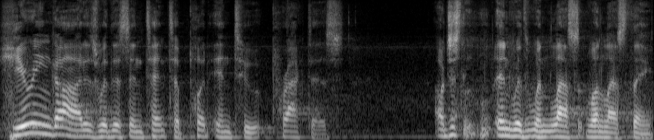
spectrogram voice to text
Hearing God is with this intent to put into practice. I'll just end with one last, one last thing.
